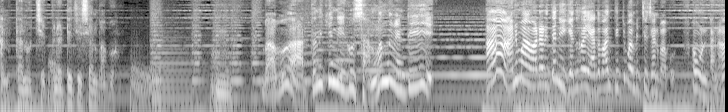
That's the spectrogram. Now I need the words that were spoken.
అంతా నువ్వు చెప్పినట్టే చేశాను బాబు. బాబు అతనికి నీకు సంబంధం ఏంటి? ఆ అని మా వాడు అడిగితే నీకెందుకో యాదవా అని తిట్టి పంపించేశాను బాబు. ఉంటానా?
